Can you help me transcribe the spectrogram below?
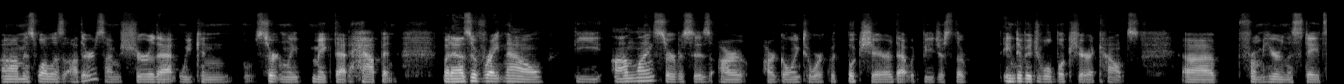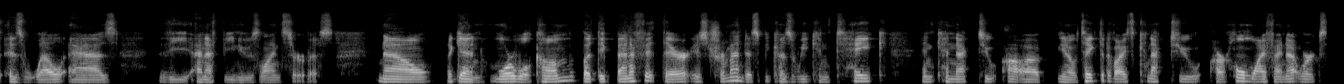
um, as well as others. I'm sure that we can certainly make that happen. But as of right now, the online services are are going to work with Bookshare. That would be just the individual Bookshare accounts uh, from here in the states, as well as the NFB Newsline service. Now, again, more will come, but the benefit there is tremendous because we can take and connect to, uh, you know, take the device, connect to our home Wi-Fi networks,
